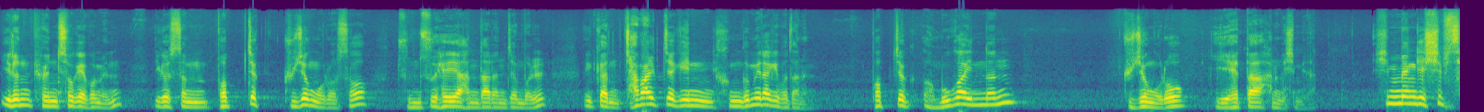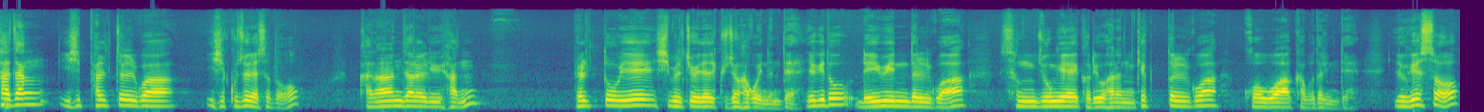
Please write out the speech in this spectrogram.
이런 표현 속에 보면 이것은 법적 규정으로서 준수해야 한다는 점을 그러니까 자발적인 헌금이라기보다는 법적 의무가 있는 규정으로 이해했다 하는 것입니다. 신명기 14장 28절과 29절에서도 가난한 자를 위한 별도의 11조에 대해 규정하고 있는데 여기도 레위인들과 성중에 거류하는 객들과 고와 가부들인데 여기서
